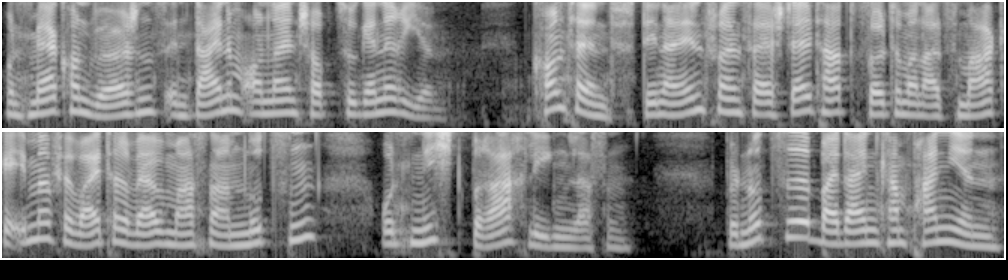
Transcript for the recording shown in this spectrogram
und mehr Conversions in deinem Online-Shop zu generieren. Content, den ein Influencer erstellt hat, sollte man als Marke immer für weitere Werbemaßnahmen nutzen und nicht brach liegen lassen. Benutze bei deinen Kampagnen,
